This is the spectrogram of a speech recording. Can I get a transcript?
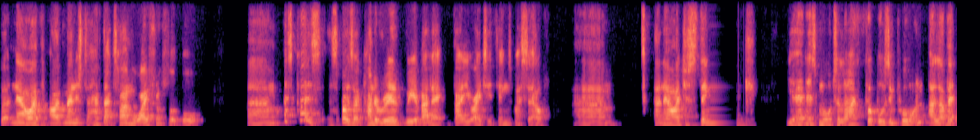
But now I've, I've managed to have that time away from football. Um, I, suppose, I suppose I kind of re- reevaluated things myself. Um, and now I just think, yeah, there's more to life. Football's important. I love it.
